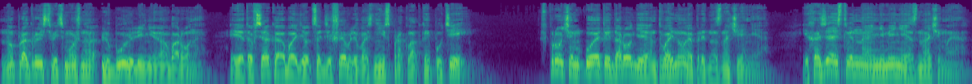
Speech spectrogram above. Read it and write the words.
Но прогрызть ведь можно любую линию обороны. И это всяко обойдется дешевле возни с прокладкой путей. Впрочем, у этой дороги двойное предназначение. И хозяйственное не менее значимое.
